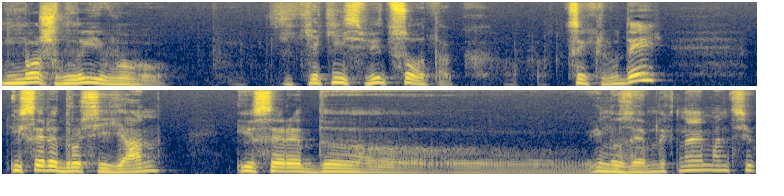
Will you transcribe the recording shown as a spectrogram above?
можливо, якийсь відсоток цих людей і серед росіян, і серед е, іноземних найманців,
